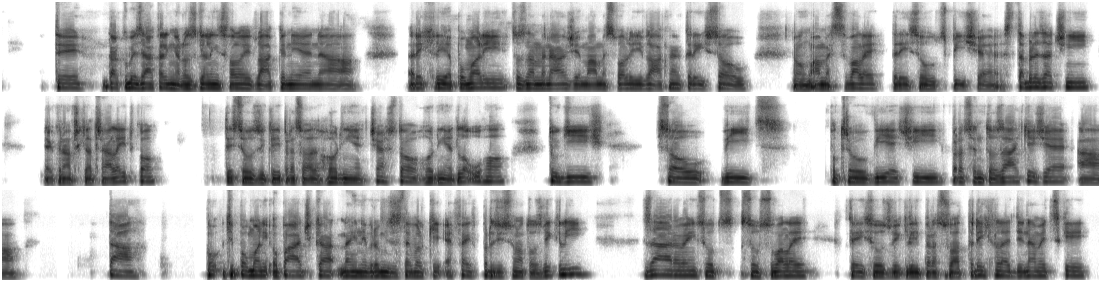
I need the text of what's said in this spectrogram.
ty takový základní rozdělení svalových vláken je na rychlý a pomalý, to znamená, že máme svalový vlákna, které jsou, no, máme svaly, které jsou spíše stabilizační, jako například třeba lejtko, ty jsou zvyklí pracovat hodně často, hodně dlouho, tudíž jsou víc, potřebují větší procento zátěže a ta, po, ty pomalý opáčka na ně nebudou mít zase tak velký efekt, protože jsou na to zvyklí. Zároveň jsou, jsou svaly, které jsou zvyklí pracovat rychle, dynamicky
